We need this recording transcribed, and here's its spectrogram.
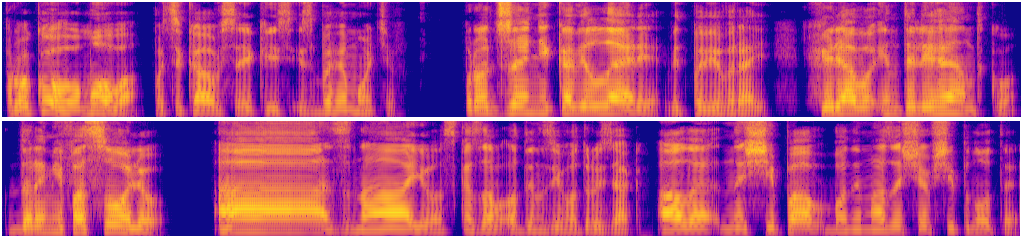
Про кого мова? поцікавився якийсь із бегемотів. Про Дженні Кавіллері, відповів Рей. Хиряву інтелігентку, Доремі фасолю. А, знаю, сказав один з його друзяк, але не щіпав, бо нема за що вщипнути.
